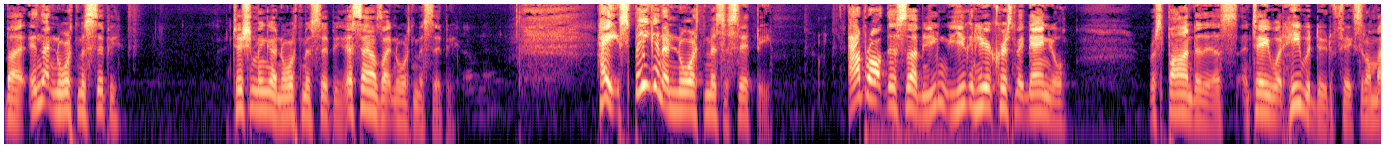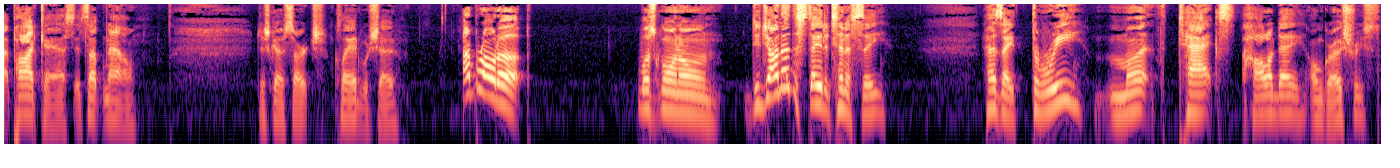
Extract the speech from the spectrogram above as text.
but isn't that North Mississippi? Tishomingo, North Mississippi. That sounds like North Mississippi. Hey, speaking of North Mississippi, I brought this up. You can, you can hear Chris McDaniel respond to this and tell you what he would do to fix it on my podcast. It's up now. Just go search Clay Edwards Show. I brought up what's going on. Did y'all know the state of Tennessee has a three month tax holiday on groceries?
